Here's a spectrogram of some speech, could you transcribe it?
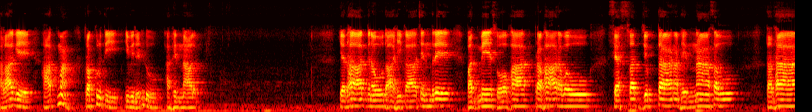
అలాగే ఆత్మ ప్రకృతి ఇవి రెండు అభిన్నాలు. యథాగ్నౌ దాహికా చంద్రే పద్మే శోభా ప్రభారవౌ శశ్వద్యుక్తానభిన్నాసౌ. తథా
